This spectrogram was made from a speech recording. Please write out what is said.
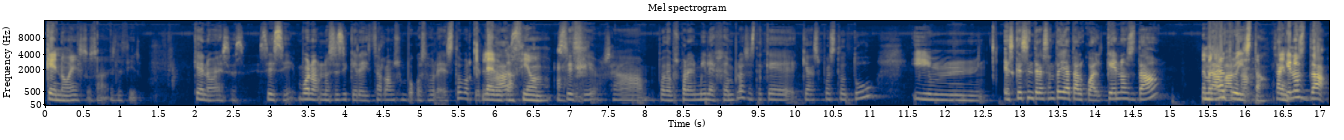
Que no es, o sea, es decir, Que no es ese. Sí, sí. Bueno, no sé si queréis charlamos un poco sobre esto, porque la todas- educación. Sí, sí. O sea, podemos poner mil ejemplos, este que, que has puesto tú. Y mm, es que es interesante ya tal cual. ¿Qué nos da? De la manera vaca? altruista. O sea, ¿qué nos da?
